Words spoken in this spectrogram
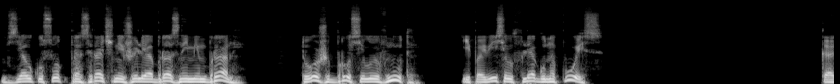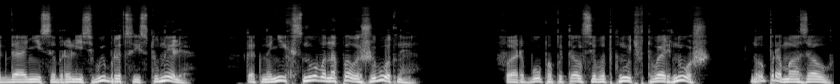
взял кусок прозрачной желеобразной мембраны, тоже бросил ее внутрь и повесил флягу на пояс. Когда они собрались выбраться из туннеля, как на них снова напало животное. Фарбо попытался воткнуть в тварь нож, но промазал.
